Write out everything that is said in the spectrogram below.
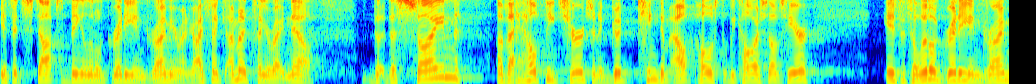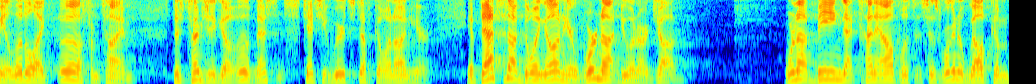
if it stops being a little gritty and grimy around here. I think I'm going to tell you right now, the, the sign of a healthy church and a good kingdom outpost that we call ourselves here is it's a little gritty and grimy, a little like ugh from time. There's times you go, oh, there's some sketchy, weird stuff going on here. If that's not going on here, we're not doing our job. We're not being that kind of outpost that says we're going to welcome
